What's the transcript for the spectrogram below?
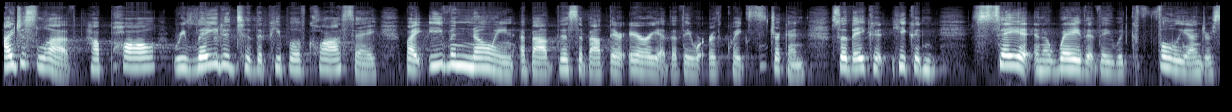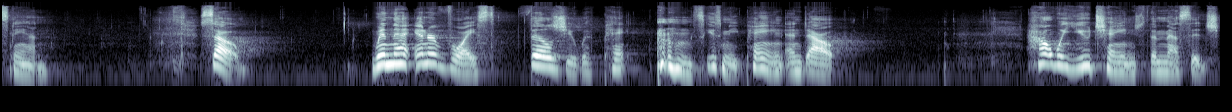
I just love how Paul related to the people of Colossae by even knowing about this about their area that they were earthquake stricken so they could he could say it in a way that they would fully understand. So, when that inner voice fills you with pain, excuse me, pain and doubt. How will you change the message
